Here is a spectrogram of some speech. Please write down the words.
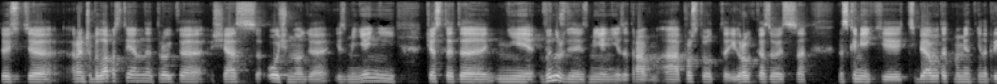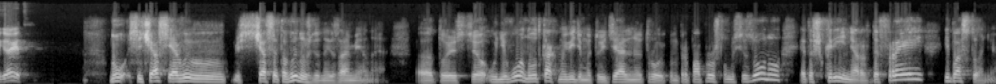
То есть э, раньше была постоянная тройка, сейчас очень много изменений. Часто это не вынужденные изменения из-за травм, а просто вот игрок оказывается на скамейке. Тебя вот этот момент не напрягает? Ну, сейчас, я вы... сейчас это вынужденные замены. Э, то есть э, у него, ну вот как мы видим эту идеальную тройку, например, по прошлому сезону это Шкринер, Дефрей и Бастони.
